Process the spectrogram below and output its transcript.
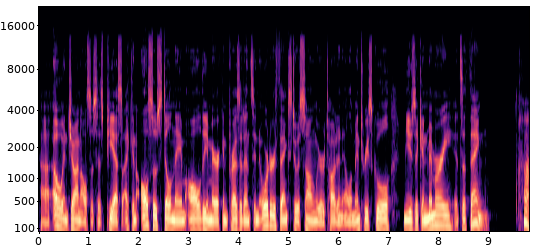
Uh, oh, and John also says, P.S. I can also still name all the American presidents in order thanks to a song we were taught in elementary school. Music and memory, it's a thing. Huh.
